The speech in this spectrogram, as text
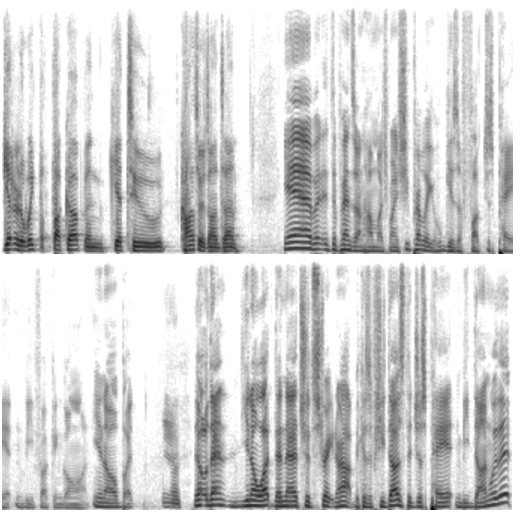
get her to wake the fuck up and get to concerts on time. Yeah, but it depends on how much money. She probably, who gives a fuck? Just pay it and be fucking gone, you know? But Yeah. no, then, you know what? Then that should straighten her out because if she does to just pay it and be done with it,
